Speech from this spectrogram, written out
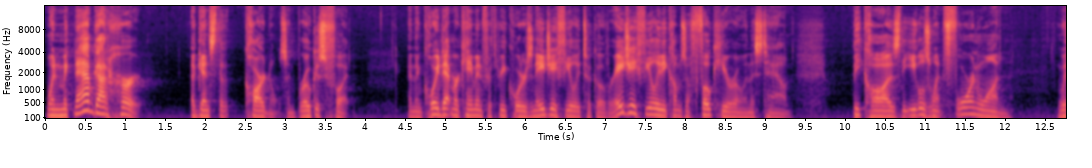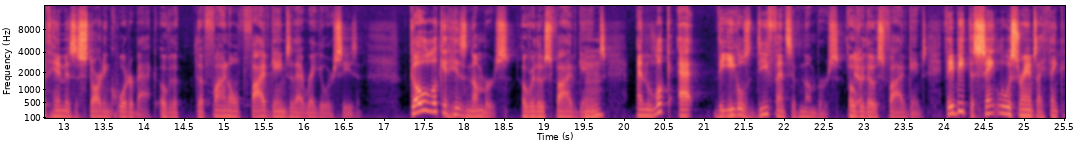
When McNabb got hurt against the Cardinals and broke his foot, and then Koy Detmer came in for three quarters, and AJ Feeley took over. AJ Feeley becomes a folk hero in this town because the Eagles went four and one with him as a starting quarterback over the, the final five games of that regular season. Go look at his numbers over those five mm-hmm. games and look at the Eagles' defensive numbers over Yeah. those five games. They beat the St. Louis Rams, I think,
